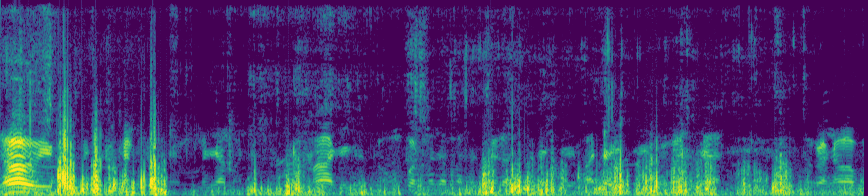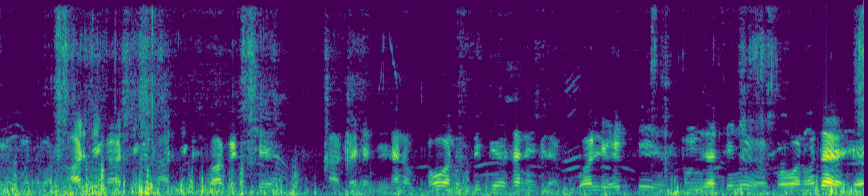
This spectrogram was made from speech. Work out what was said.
મજામાં જઈએ તો હું પણ મજામાં નવા તમારું હાર્દિક હાર્દિક હાર્દિક સ્વાગત છે. આ બે ત્રણ દિવસનો પવન ગયો છે ને, એટલે બોલી હિટથી સમજાતી નહીં હોય. પવન વધારે છે.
